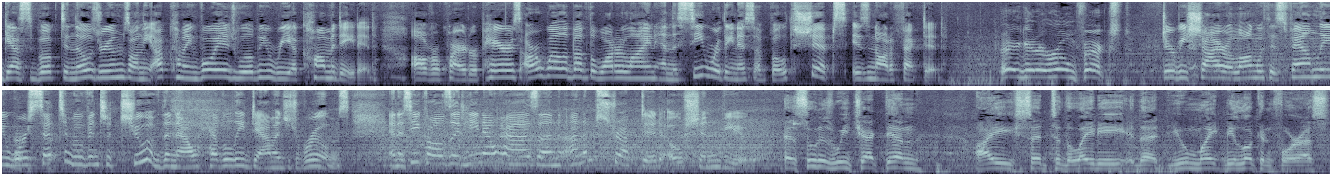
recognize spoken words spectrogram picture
Guests booked in those rooms on the upcoming voyage will be reaccommodated. All required repairs are well above the waterline and the seaworthiness of both ships is not affected. Hey, get a room fixed. Derby Shire, along with his family, were set to move into two of the now heavily damaged rooms. And as he calls it, he now has an unobstructed ocean view. As soon as we checked in, I said to the lady that you might be looking for us.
